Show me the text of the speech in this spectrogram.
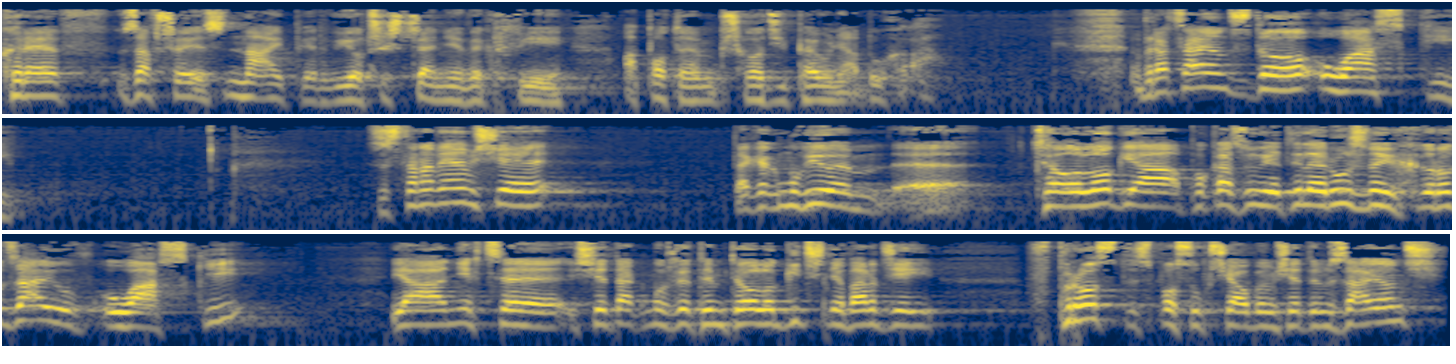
Krew zawsze jest najpierw i oczyszczenie we krwi, a potem przychodzi pełnia ducha. Wracając do łaski, zastanawiałem się, tak jak mówiłem, e, teologia pokazuje tyle różnych rodzajów łaski. Ja nie chcę się tak może tym teologicznie bardziej w prosty sposób chciałbym się tym zająć.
